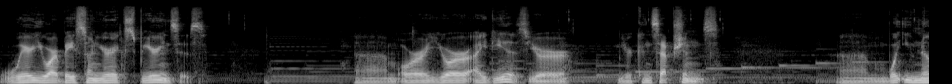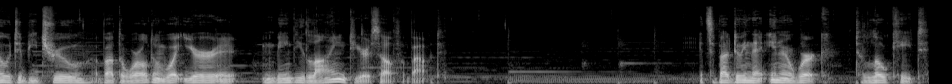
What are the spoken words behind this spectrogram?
where you are based on your experiences, um, or your ideas, your your conceptions, um, what you know to be true about the world, and what you're maybe lying to yourself about. It's about doing that inner work to locate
